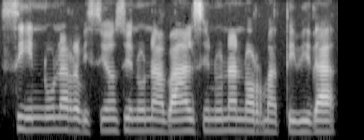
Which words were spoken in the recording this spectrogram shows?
sin una revisión, sin un aval, sin una normatividad.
